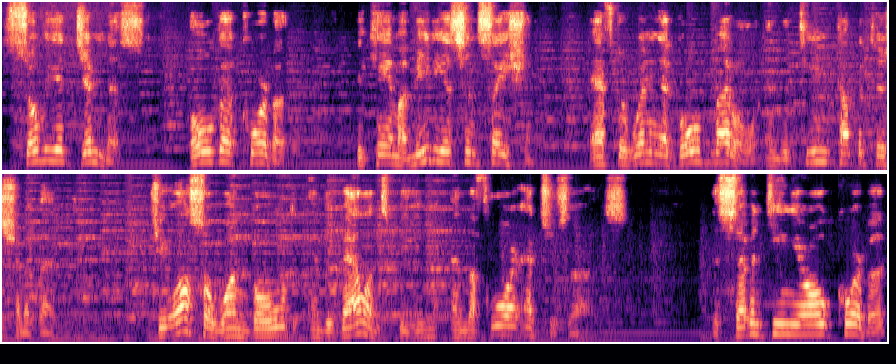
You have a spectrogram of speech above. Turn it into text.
Soviet gymnast Olga Korbut became a media sensation after winning a gold medal in the team competition event. She also won gold in the balance beam and the floor exercise. The 17 year old Korbut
